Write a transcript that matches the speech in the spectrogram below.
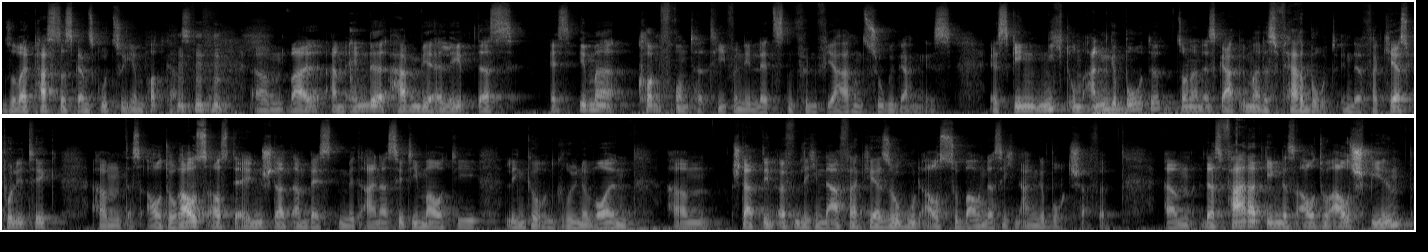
Soweit passt das ganz gut zu Ihrem Podcast, ähm, weil am Ende haben wir erlebt, dass es immer konfrontativ in den letzten fünf Jahren zugegangen ist. Es ging nicht um Angebote, sondern es gab immer das Verbot in der Verkehrspolitik. Ähm, das Auto raus aus der Innenstadt am besten mit einer City-Maut, die Linke und Grüne wollen, ähm, statt den öffentlichen Nahverkehr so gut auszubauen, dass ich ein Angebot schaffe. Ähm, das Fahrrad gegen das Auto ausspielen,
